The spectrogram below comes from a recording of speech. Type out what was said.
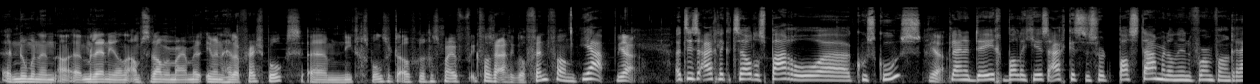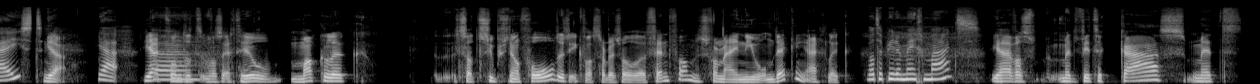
eh, noemen een eh, millennial in Amsterdam, maar in mijn HelloFresh box. Ehm, niet gesponsord overigens, maar ik was er eigenlijk wel fan van. Ja, Ja, het is eigenlijk hetzelfde als parel couscous. Ja. Kleine deegballetjes. Eigenlijk is het een soort pasta, maar dan in de vorm van rijst. ja. Ja, Ja, ik vond het was echt heel makkelijk. Het zat super snel vol, dus ik was daar best wel fan van. Dus voor mij een nieuwe ontdekking eigenlijk. wat heb je ermee gemaakt? Ja, het was met witte kaas, met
